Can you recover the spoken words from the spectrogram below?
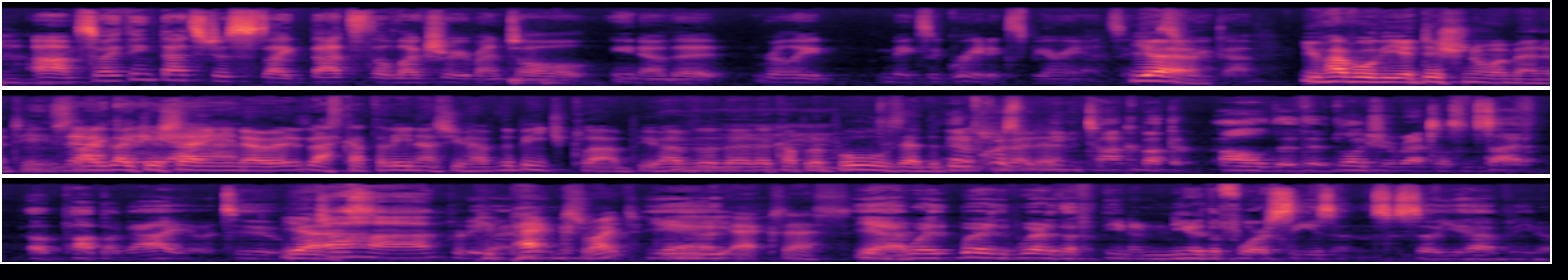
Mm-hmm. Um, so I think that's just like that's the luxury rental, you know, that really makes a great experience in Yeah. Costa Rica. You have all the additional amenities. like, like you're saying, you know, at Las Catalinas, you have the beach club, you have the, the, the couple of pools there, the And beach of course, we didn't even talk about the, all the, the luxury rentals inside of, of Papagayo too. Yeah. Uh-huh. pretty nice. PEX, right? Yeah. P-E-X-S. Yeah, where, where where the you know near the Four Seasons, so you have you know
